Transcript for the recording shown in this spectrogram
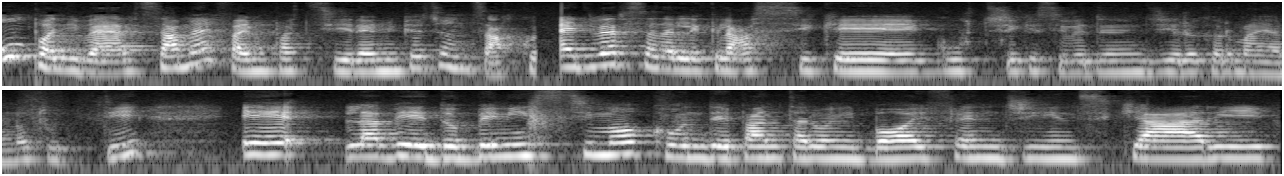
un po' diversa, a me fa impazzire, mi piace un sacco. È diversa dalle classiche Gucci che si vedono in giro, che ormai hanno tutti, e la vedo benissimo con dei pantaloni boyfriend, jeans chiari,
